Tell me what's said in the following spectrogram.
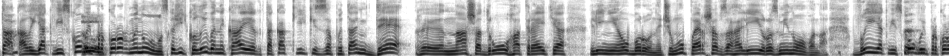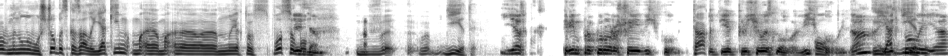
Так, але як військовий О. прокурор в минулому, скажіть, коли виникає така кількість запитань, де е, наша друга, третя лінія оборони? Чому перша взагалі розмінована? Ви, як військовий прокурор в минулому, що би сказали, яким е, е, ну як то способом в, в- діяти? Я ж крім прокурора, ще й військовий. Так, Тут є ключове слово військовий. Да? І як військовий діяти? я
